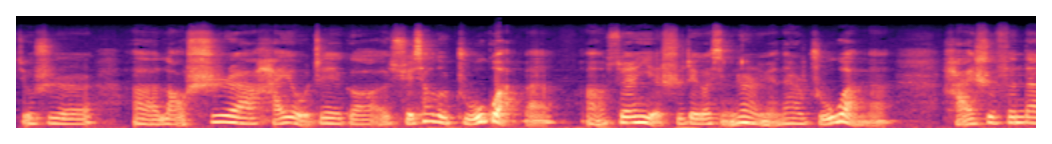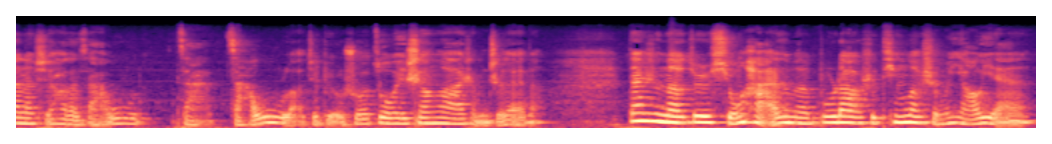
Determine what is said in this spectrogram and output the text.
就是呃老师啊，还有这个学校的主管们啊，虽然也是这个行政人员，但是主管们还是分担了学校的杂物杂杂物了，就比如说做卫生啊什么之类的。但是呢，就是熊孩子们不知道是听了什么谣言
